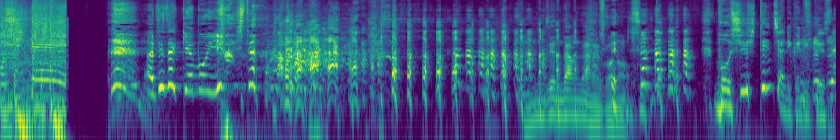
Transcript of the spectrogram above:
をして宛先はもう言いました。全然ダメだな、この。募集してんじゃねえか、リクエスト。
